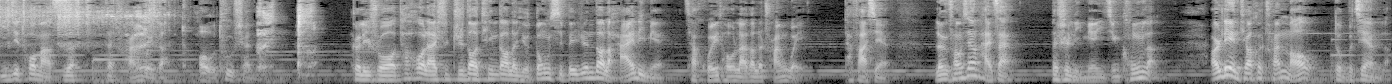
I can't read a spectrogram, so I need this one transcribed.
以及托马斯在船尾的呕吐声。格里说他后来是直到听到了有东西被扔到了海里面，才回头来到了船尾。他发现冷藏箱还在，但是里面已经空了，而链条和船锚都不见了。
